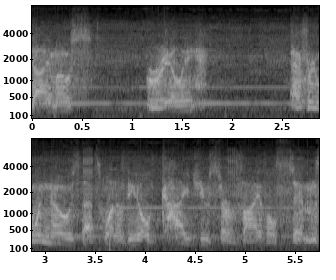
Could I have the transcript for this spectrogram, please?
Deimos? Really? Everyone knows that's one of the old kaiju survival sims.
